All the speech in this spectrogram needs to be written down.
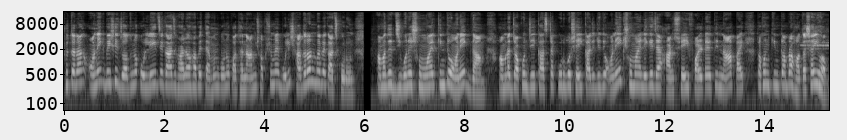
সুতরাং অনেক বেশি যত্ন করলেই যে গাছ ভালো হবে তেমন কোনো কথা না। আমি সবসময় বলি, সাধারণভাবে কাজ করুন। আমাদের জীবনের সময়ের কিন্তু অনেক দাম। আমরা যখন যে কাজটা করব, সেই কাজে যদি অনেক সময় লেগে যায় আর সেই ফলটা যদি না পাই, তখন কিন্তু আমরা হতাশাই হব।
